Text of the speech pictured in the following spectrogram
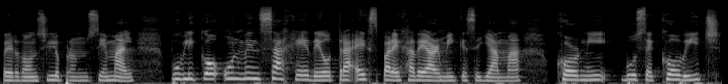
perdón si lo pronuncié mal, publicó un mensaje de otra expareja de Army que se llama Courtney Busekovich.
